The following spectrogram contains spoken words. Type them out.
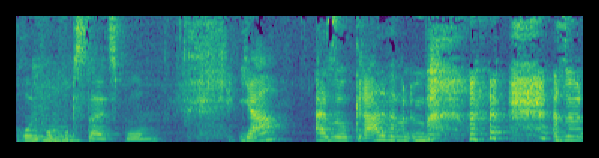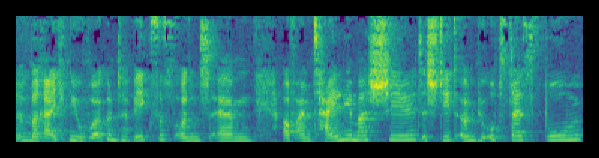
rund um Upstalsboom. Ja, also gerade wenn man im, also wenn man im Bereich New Work unterwegs ist und ähm, auf einem Teilnehmerschild steht irgendwie Obstalsboom,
